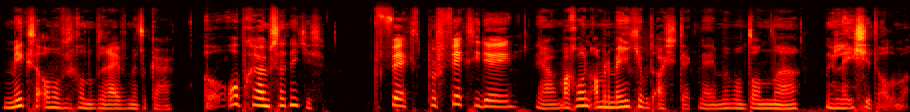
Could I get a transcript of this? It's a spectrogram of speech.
Mixen allemaal verschillende bedrijven met elkaar. Opgeruimd staat netjes. Perfect, perfect idee. Ja, maar gewoon een abonnementje op de architect nemen, want dan, eh, dan lees je het allemaal.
